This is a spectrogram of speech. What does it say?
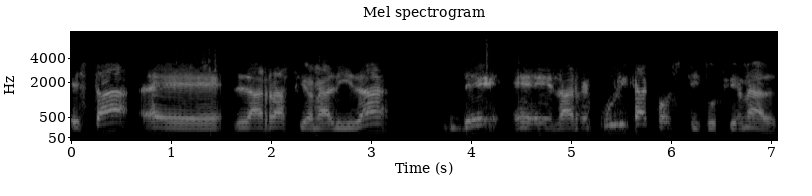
está eh, la racionalidad de eh, la República Constitucional.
